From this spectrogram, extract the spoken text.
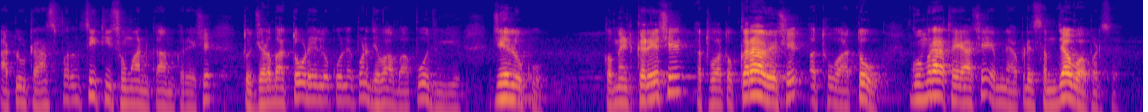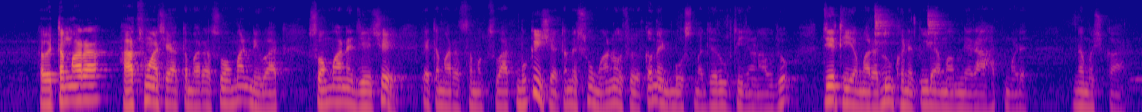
આટલું ટ્રાન્સપરન્સીથી સોમાન કામ કરે છે. તો જડબા તોડ એ લોકોને પણ જવાબ આપવો જોઈએ. જે લોકો કમેન્ટ કરે છે અથવા તો કરાવે છે અથવા તો ગુમરાહ થયા છે, એમને આપણે સમજાવવા પડશે. હવે તમારા હાથમાં છે આ તમારા સોમાનની વાત. સોમાને જે છે એ તમારા સમક્ષ વાત મૂકી છે. તમે શું માનો છો એ કમેન્ટ બોક્સમાં જરૂરથી જણાવજો. જેથી અમારા દુઃખ અને પીડામાં અમને રાહત મળે. નમસ્કાર.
